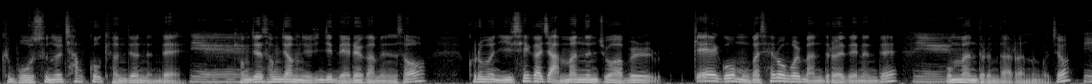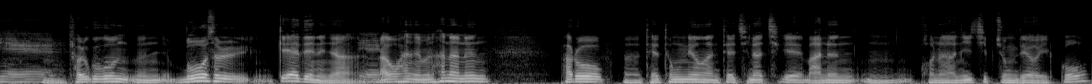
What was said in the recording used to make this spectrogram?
그 모순을 참고 견뎠는데 예. 경제 성장률이 이제 내려가면서 그러면 이 세 가지 안 맞는 조합을 깨고 뭔가 새로운 걸 만들어야 되는데 예. 못 만든다라는 거죠. 예. 음, 결국은 음, 무엇을 깨야 되느냐라고 예. 하냐면 하나는 바로 어, 대통령한테 지나치게 많은 음, 권한이 집중되어 있고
